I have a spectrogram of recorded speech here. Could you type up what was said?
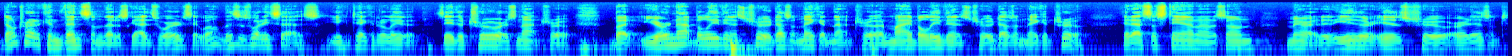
Don't try to convince them that it's God's word. Say, well, this is what he says. You can take it or leave it. It's either true or it's not true. But your not believing it's true doesn't make it not true, and my believing it's true doesn't make it true. It has to stand on its own merit. It either is true or it isn't.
